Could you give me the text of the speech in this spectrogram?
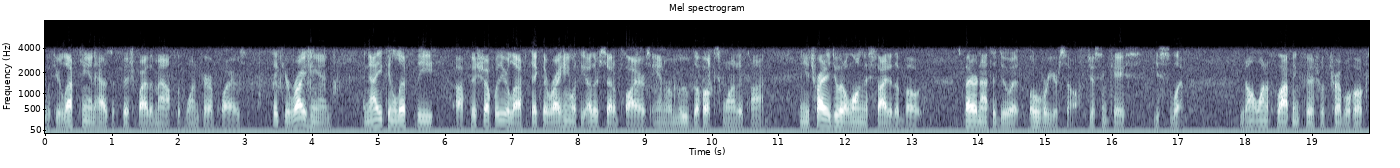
with your left hand has the fish by the mouth with one pair of pliers. Take your right hand and now you can lift the uh, fish up with your left, take the right hand with the other set of pliers and remove the hooks one at a time. And you try to do it along the side of the boat It's better not to do it over yourself, just in case you slip. You don't want a flopping fish with treble hooks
